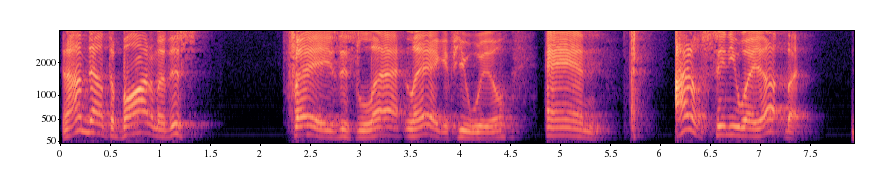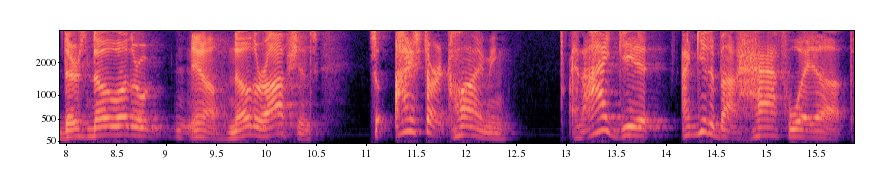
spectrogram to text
And I'm down at the bottom of this phase, this leg, if you will, and I don't see any way up, but there's no other, you know, no other options. So I start climbing and I get I get about halfway up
